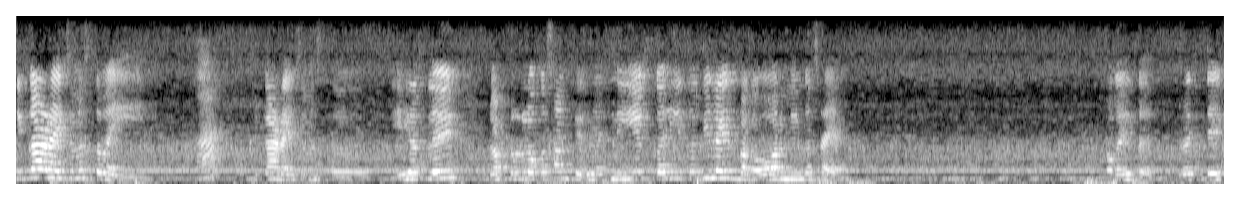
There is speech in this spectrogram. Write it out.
ते काढायचं नसतं बाई. ते काढायचं नसतं. ह्यातले डॉक्टर लोक सांगतात ह्यातली एक काही तर दिलंयच बघा वॉर्निंग कसं आहे. बघा इथं प्रत्येक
